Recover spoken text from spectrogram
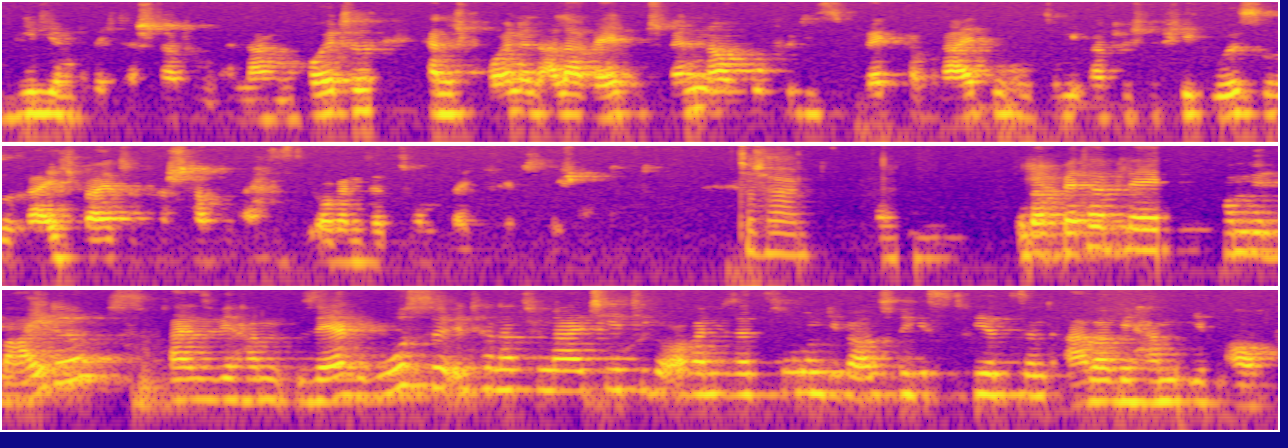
Medienberichterstattung erlangen. Heute kann ich Freunde in aller Welt einen Spendenaufruf für dieses Projekt verbreiten und somit natürlich eine viel größere Reichweite verschaffen, als es die Organisation vielleicht selbst geschafft hat. Total. Ähm, und auf Better Play haben wir beide. Also wir haben sehr große international tätige Organisationen, die bei uns registriert sind, aber wir haben eben auch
